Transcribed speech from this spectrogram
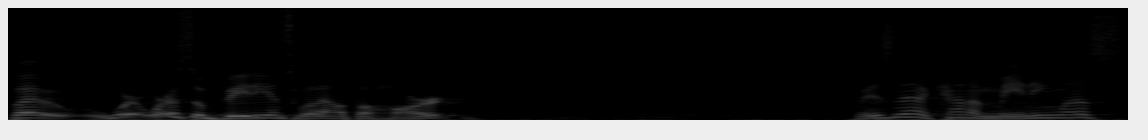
But where, where's obedience without the heart? I mean, isn't that kind of meaningless?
